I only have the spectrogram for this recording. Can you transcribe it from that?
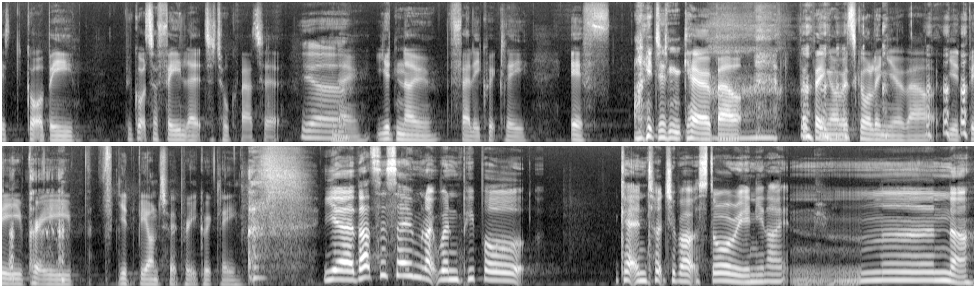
it's got to be we've got to feel it to talk about it. Yeah, you know, you'd know fairly quickly if I didn't care about the thing I was calling you about. You'd be pretty, you'd be onto it pretty quickly. Yeah, that's the same. Like when people get in touch about a story, and you're like, no, nah.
